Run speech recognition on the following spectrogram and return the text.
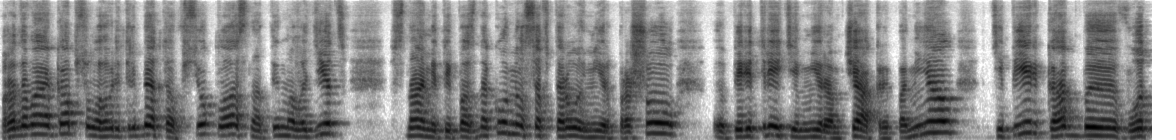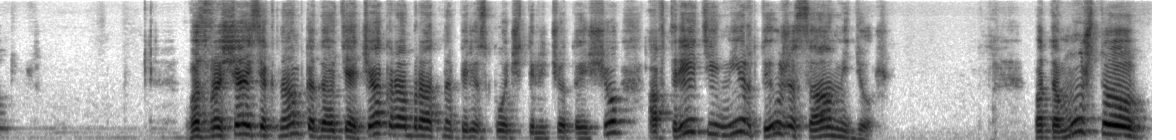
родовая капсула говорит, ребята, все классно, ты молодец, с нами ты познакомился, второй мир прошел, э, перед третьим миром чакры поменял, теперь как бы вот возвращайся к нам, когда у тебя чакра обратно перескочит или что-то еще, а в третий мир ты уже сам идешь. Потому что,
